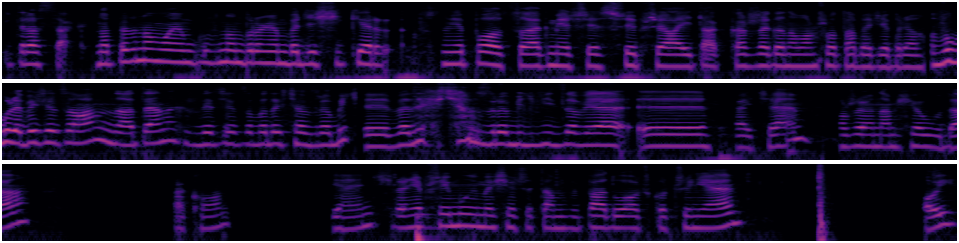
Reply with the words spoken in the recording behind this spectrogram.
i teraz tak. Na pewno moją główną bronią będzie sikier. W sumie po co, jak miecz jest szybszy, a i tak każdego na one będzie brał. W ogóle wiecie co mam na ten? Wiecie co będę chciał zrobić? Yy, będę chciał zrobić widzowie. Yy, słuchajcie, może nam się uda. Rakont. 5. Nie przejmujmy się, czy tam wypadło oczko, czy nie. Oj.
